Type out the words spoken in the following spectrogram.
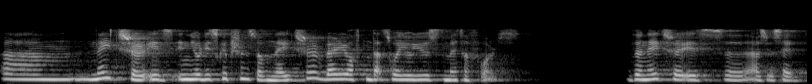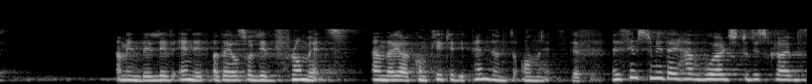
um, nature is, in your descriptions of nature, very often that's where you use metaphors. The nature is, uh, as you said, I mean, they live in it, but they also live from it, and they are completely dependent on it. Definitely. And it seems to me they have words to describe the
